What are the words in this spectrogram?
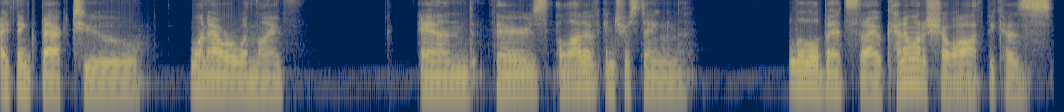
I think back to One Hour, One Life, and there's a lot of interesting little bits that I kind of want to show off because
